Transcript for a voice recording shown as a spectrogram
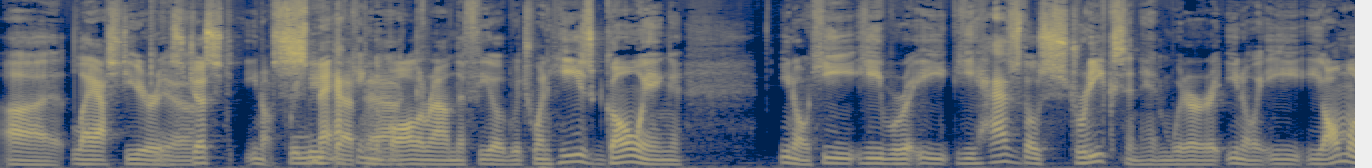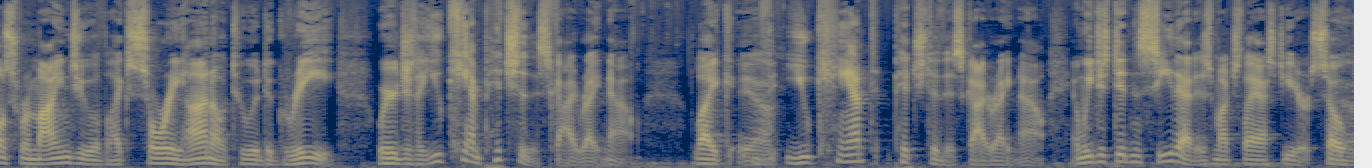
uh, last year. Is just you know we smacking the ball around the field. Which when he's going, you know, he he he has those streaks in him where you know he he almost reminds you of like Soriano to a degree, where you're just like you can't pitch to this guy right now. Like yeah. th- you can't pitch to this guy right now, and we just didn't see that as much last year. So yeah.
